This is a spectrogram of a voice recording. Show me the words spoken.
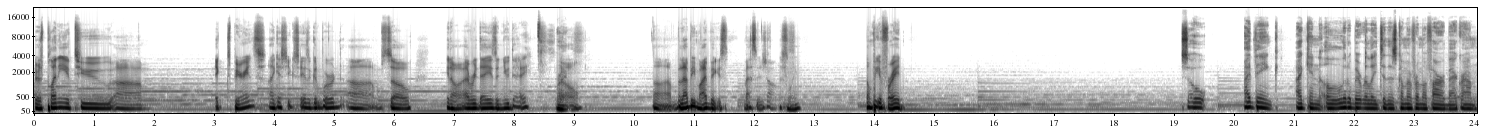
there's plenty to um, experience. I guess you could say is a good word. Um, so, you know, every day is a new day. So, uh, but that'd be my biggest message, honestly. Don't be afraid. So I think I can a little bit relate to this coming from a fire background.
